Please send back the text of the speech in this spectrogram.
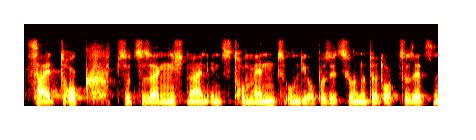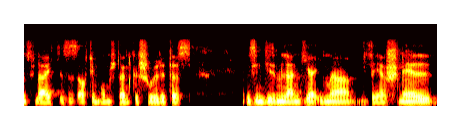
Zeitdruck sozusagen nicht nur ein Instrument, um die Opposition unter Druck zu setzen. Vielleicht ist es auch dem Umstand geschuldet, dass es in diesem Land ja immer sehr schnell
